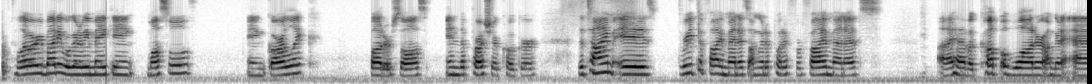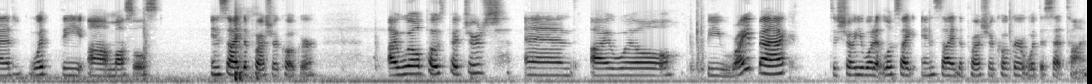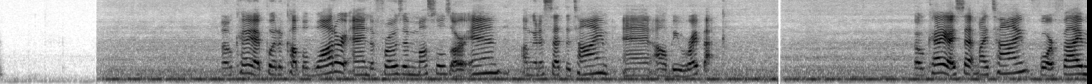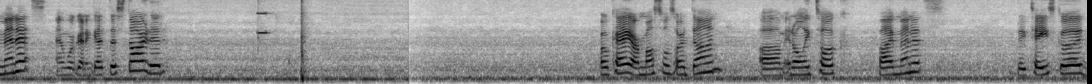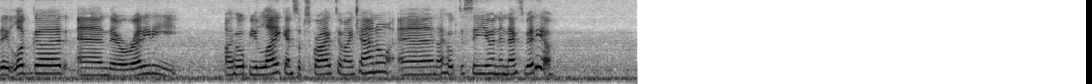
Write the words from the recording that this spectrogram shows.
Hello everybody, we're going to be making mussels and garlic butter sauce in the pressure cooker. The time is 3 to 5 minutes. I'm going to put it for 5 minutes. I have a cup of water I'm going to add with the um, mussels inside the pressure cooker. I will post pictures and I will be right back to show you what it looks like inside the pressure cooker with the set time. Okay, I put a cup of water and the frozen mussels are in. I'm going to set the time and I'll be right back. Okay, I set my time for five minutes and we're going to get this started. Okay, our mussels are done. Um, it only took five minutes. They taste good, they look good, and they're ready to eat. I hope you like and subscribe to my channel, and I hope to see you in the next video.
